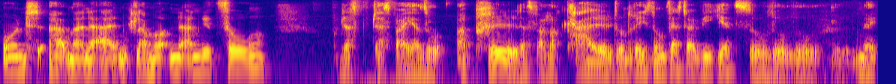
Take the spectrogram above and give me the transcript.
und habe meine alten Klamotten angezogen. Das, das war ja so April, das war noch kalt und Wetter wie jetzt, so, so, so. Ne?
